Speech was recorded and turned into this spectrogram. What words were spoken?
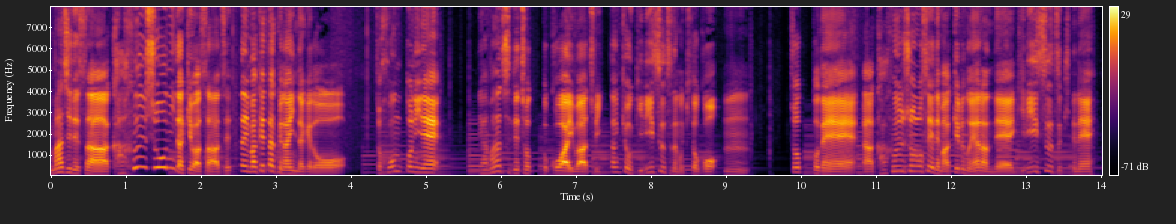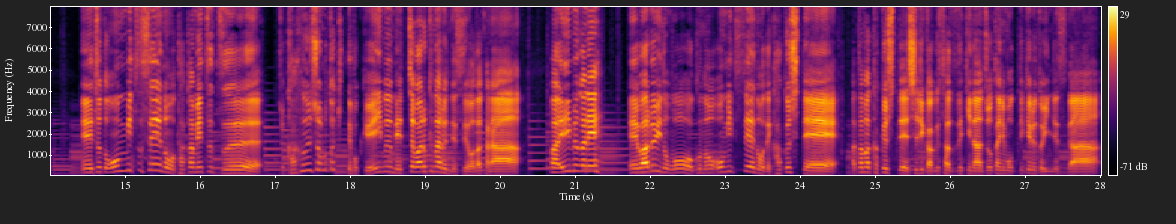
や、マジでさ、花粉症にだけはさ、絶対負けたくないんだけど、ちょ、本当にね、いや、マジでちょっと怖いわ。ちょ、一旦今日ギリースーツでも着とこう。うん。ちょっとね、あ花粉症のせいで負けるの嫌なんで、ギリースーツ着てね、えー、ちょっと隠密性能を高めつつ、ちょ花粉症の時って僕、エイムめっちゃ悪くなるんですよ。だから、まあ、エイムがね、えー、悪いのをこの隠密性能で隠して、頭隠して尻隠さず的な状態に持っていけるといいんですが、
